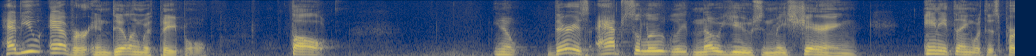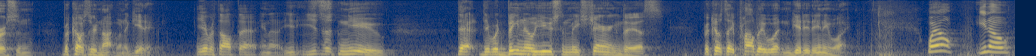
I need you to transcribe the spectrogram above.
Have you ever, in dealing with people, thought, you know, there is absolutely no use in me sharing anything with this person because they're not going to get it? You ever thought that? You know, you, you just knew that there would be no use in me sharing this because they probably wouldn't get it anyway. Well, you know,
